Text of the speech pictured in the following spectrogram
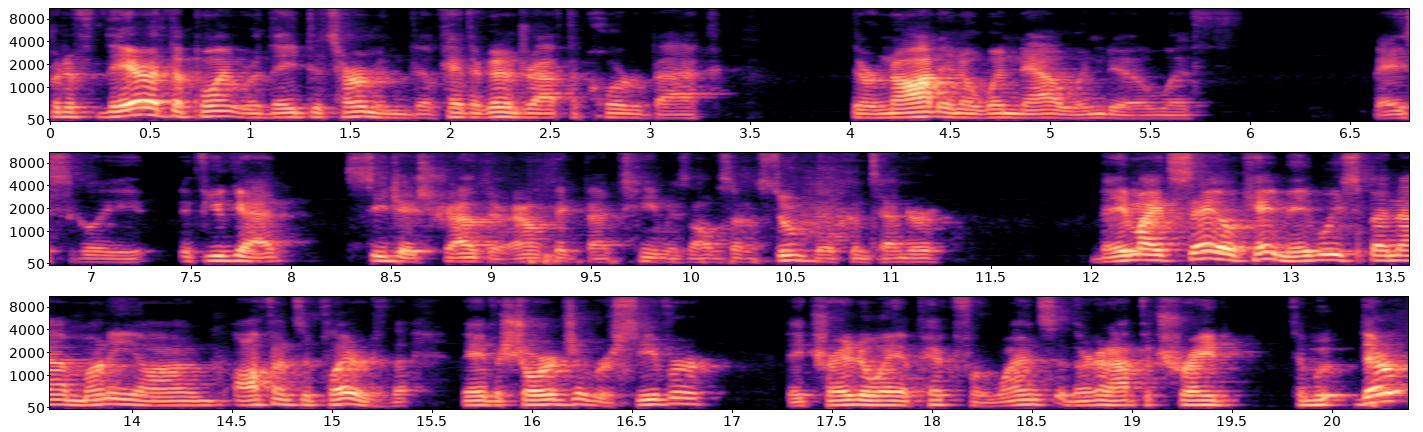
But if they're at the point where they determine, okay, they're going to draft a quarterback, they're not in a win now window with basically, if you get CJ Stroud there. I don't think that team is all of a sudden a Super Bowl contender. They might say, okay, maybe we spend that money on offensive players. They have a shortage of receiver. They traded away a pick for Wentz, and they're going to have to trade to move. They're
